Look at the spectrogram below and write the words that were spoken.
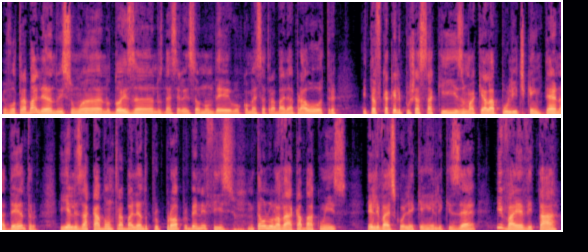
Eu vou trabalhando isso um ano, dois anos, nessa eleição não deu, eu começo a trabalhar para outra. Então fica aquele puxa-saquismo, aquela política interna dentro, e eles acabam trabalhando para o próprio benefício. Então o Lula vai acabar com isso, ele vai escolher quem ele quiser e vai evitar.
